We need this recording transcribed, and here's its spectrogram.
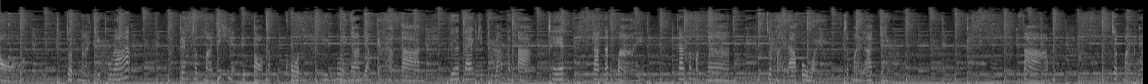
2. จดหมายกิจธุระเป็นจดหมายที่เขียนติดต่อกับบุคคล หรือหน่วยงานอย่างเป็นทางการ เพื่อแจ้งกิจธุระต่างๆ เช่น การนัดหมาย การสมัครงาน จดหมายลาป่วย จดหมายลา จดหมายธุร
